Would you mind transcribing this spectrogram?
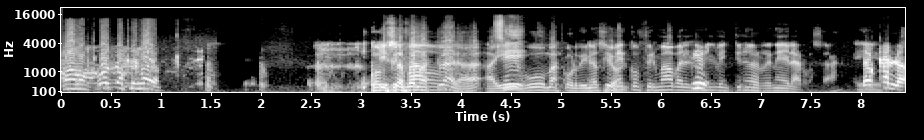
vamos, gol confirmado, Esa fue más Confirmado- clara. ¿eh? Ahí Sí. hubo más coordinación. confirmado para el Sí. 2021 de René de la Rosa. Eh, Don Carlos,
